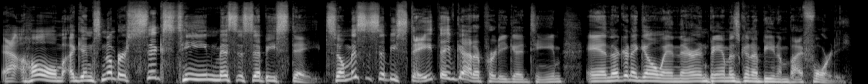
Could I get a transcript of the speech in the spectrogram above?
at home against number 16 Mississippi State. So Mississippi State, they've got a pretty good team, and they're going to go in there, and Bama's going to beat them by 40.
